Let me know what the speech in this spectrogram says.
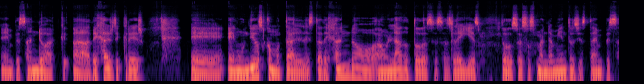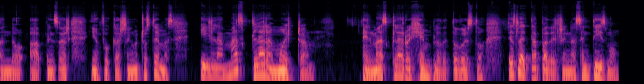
empezando a, a dejar de creer eh, en un Dios como tal, está dejando a un lado todas esas leyes, todos esos mandamientos y está empezando a pensar y enfocarse en otros temas. Y la más clara muestra, el más claro ejemplo de todo esto es la etapa del renacentismo,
